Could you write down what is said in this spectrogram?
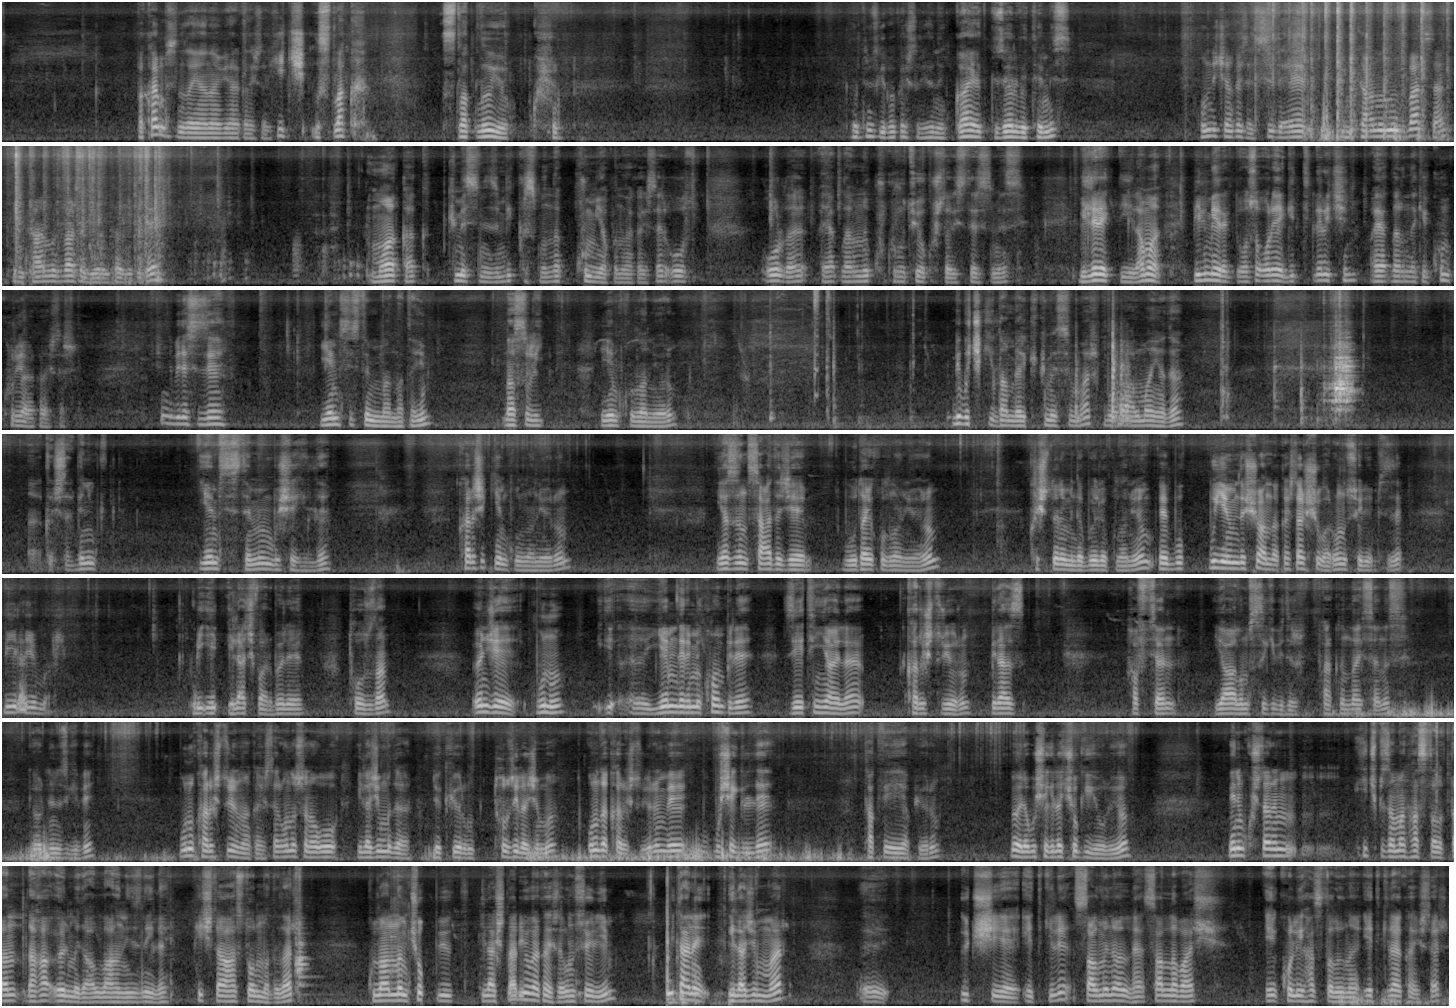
Bakar mısınız ayağına bir arkadaşlar? Hiç ıslak ıslaklığı yok kuşun. Gördüğünüz gibi arkadaşlar yani gayet güzel ve temiz. Onun için arkadaşlar siz de eğer imkanınız varsa, imkanınız varsa diyorum tabii ki de muhakkak kümesinizin bir kısmında kum yapın arkadaşlar. O orada ayaklarını kurutuyor kuşlar ister istemez. Bilerek değil ama bilmeyerek de olsa oraya gittikleri için ayaklarındaki kum kuruyor arkadaşlar. Şimdi bir de size yem sistemimi anlatayım. Nasıl yem kullanıyorum. Bir buçuk yıldan beri kümesim var. Burada Almanya'da. Arkadaşlar benim yem sistemim bu şekilde. Karışık yem kullanıyorum. Yazın sadece buğday kullanıyorum. Kış döneminde böyle kullanıyorum. Ve bu, bu yemimde şu anda arkadaşlar şu var. Onu söyleyeyim size. Bir ilacım var. Bir il- ilaç var böyle tozdan. Önce bunu e, yemlerimi komple zeytinyağıyla karıştırıyorum. Biraz hafiften yağlımsı gibidir farkındaysanız. Gördüğünüz gibi. Bunu karıştırıyorum arkadaşlar. Ondan sonra o ilacımı da döküyorum. Toz ilacımı. Onu da karıştırıyorum ve bu şekilde takviye yapıyorum. Böyle bu şekilde çok iyi oluyor. Benim kuşlarım hiçbir zaman hastalıktan daha ölmedi Allah'ın izniyle. Hiç daha hasta olmadılar. Kullandığım çok büyük ilaçlar yok arkadaşlar onu söyleyeyim. Bir tane ilacım var. 3 şeye etkili. Salmonella, sallabaş, E. coli hastalığına etkili arkadaşlar.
